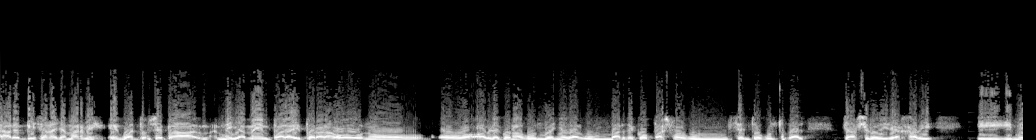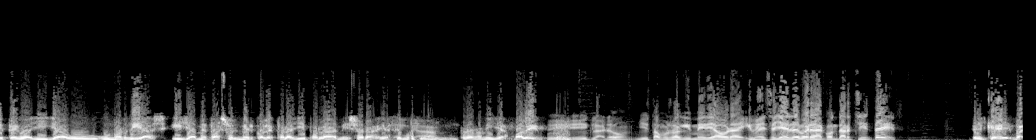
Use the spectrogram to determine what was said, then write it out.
ahora empiezan a llamarme. En cuanto sepa, me llamen para ir por Aragón o, o hable con algún dueño de algún bar de copas o algún centro cultural, ya se lo diré a Javi y, y me pego allí ya u- unos días y ya me paso el miércoles por allí por la emisora y hacemos Venga. un, programilla, ¿vale? Sí, claro. Y estamos aquí media hora y me enseñas de verdad a contar chistes. ¿El qué? Va-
